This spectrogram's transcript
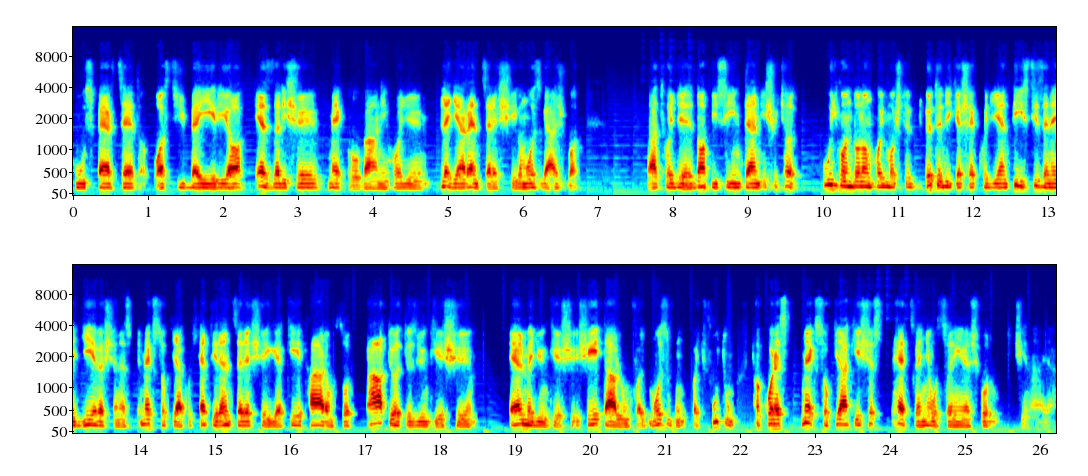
20 percet, azt is beírja, ezzel is megpróbálni, hogy legyen rendszeresség a mozgásba tehát hogy napi szinten, és hogyha úgy gondolom, hogy most ötödikesek, hogy ilyen 10-11 évesen ezt megszokják, hogy heti rendszerességgel két-háromszor átöltözünk, és elmegyünk, és sétálunk, vagy mozgunk, vagy futunk, akkor ezt megszokják, és ezt 70-80 éves koruk csinálják.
